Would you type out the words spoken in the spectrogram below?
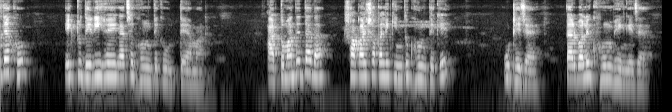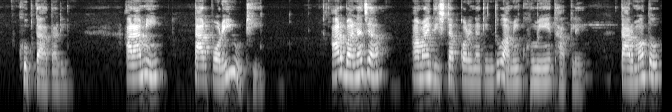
দেখো, একটু দেরি হয়ে গেছে ঘুম থেকে উঠতে আমার। আর তোমাদের দাদা সকাল সকালে কিন্তু ঘুম থেকে উঠে যায়, তার বলে ঘুম ভেঙে যায় খুব তাড়াতাড়ি। আর আমি তারপরেই উঠি। আর বানাজা আমায় ডিস্টার্ব করে না কিন্তু আমি ঘুমিয়ে থাকলে, তার মতো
